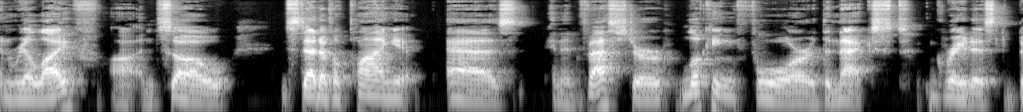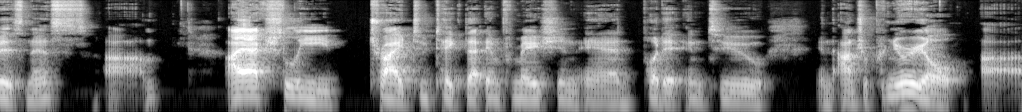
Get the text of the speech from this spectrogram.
in real life. Uh, and so instead of applying it as an investor looking for the next greatest business, um, I actually tried to take that information and put it into an entrepreneurial uh,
